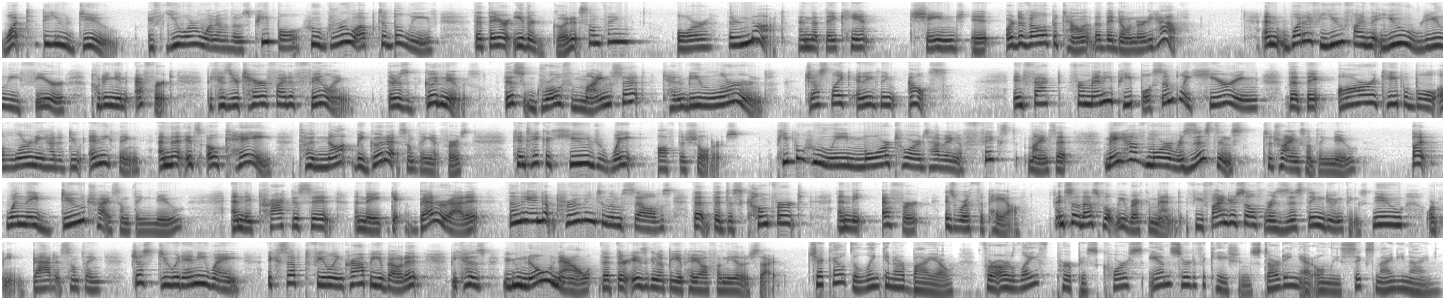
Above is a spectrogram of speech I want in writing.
What do you do if you are one of those people who grew up to believe that they are either good at something or they're not, and that they can't change it or develop a talent that they don't already have? And what if you find that you really fear putting in effort because you're terrified of failing? There's good news. This growth mindset can be learned, just like anything else. In fact, for many people, simply hearing that they are capable of learning how to do anything and that it's okay to not be good at something at first can take a huge weight off their shoulders. People who lean more towards having a fixed mindset may have more resistance to trying something new but when they do try something new and they practice it and they get better at it, then they end up proving to themselves that the discomfort and the effort is worth the payoff. And so that's what we recommend. If you find yourself resisting doing things new or being bad at something, just do it anyway, except feeling crappy about it because you know now that there is going to be a payoff on the other side. Check out the link in our bio for our life purpose course and certification starting at only $6.99.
